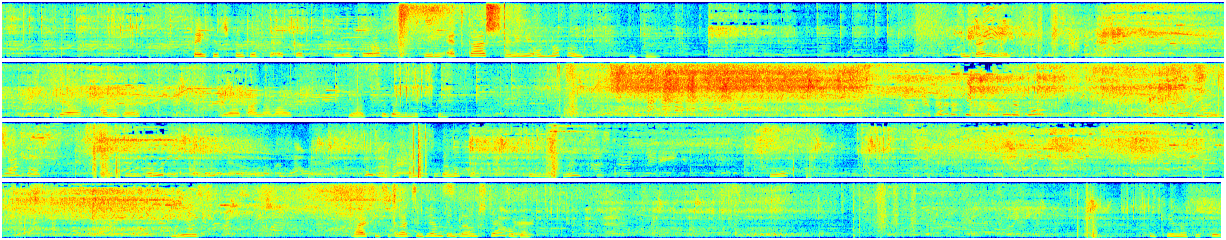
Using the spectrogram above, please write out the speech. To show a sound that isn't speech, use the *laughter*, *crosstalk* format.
Vielleicht jetzt springt gleich der Edgar hier. Ja. Gegen Edgar, Shelly und noch irgendjemanden. Und Dynamite. Das ist der andere. Der Dynamite. Ja, das ist der Dynamite Gut. Gut, dann hast du das sogar noch was. Oh, was willst du? So. Mist. 13 zu 13, wir haben den blauen Stern sogar. Die Kinder sind so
